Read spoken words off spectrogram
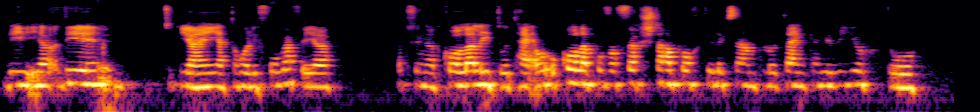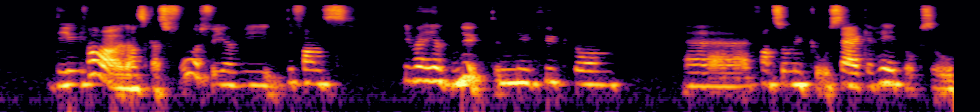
Det, jag, det tycker jag är en jättehålig fråga för jag var tvungen att kolla lite och, och kolla på vår första rapport till exempel och tänka hur vi gjort och det var ganska svårt för jag, vi, det fanns, det var helt nytt, en ny sjukdom. Eh, det fanns så mycket osäkerhet också.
